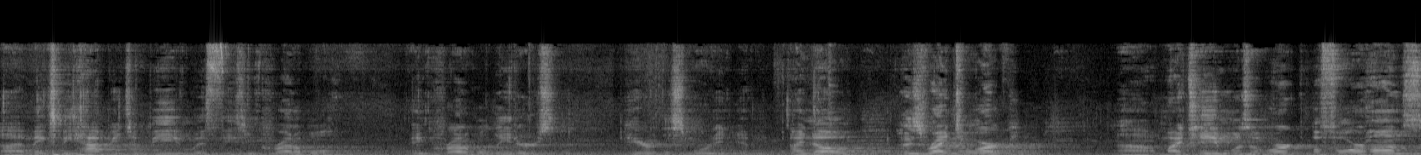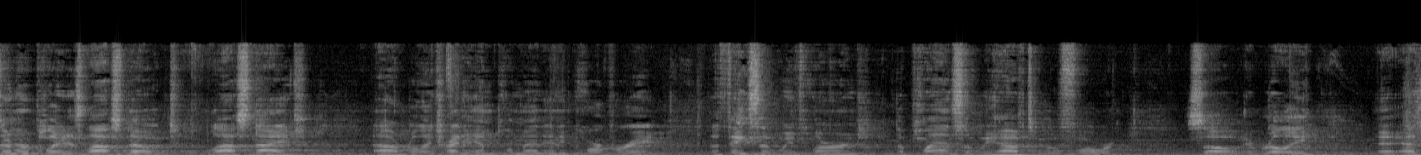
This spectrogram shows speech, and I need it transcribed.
Uh, it makes me happy to be with these incredible, incredible leaders here this morning. And I know who's right to work. Uh, my team was at work before Hans Zimmer played his last note last night, uh, really trying to implement and incorporate the things that we've learned, the plans that we have to move forward. So it really, as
